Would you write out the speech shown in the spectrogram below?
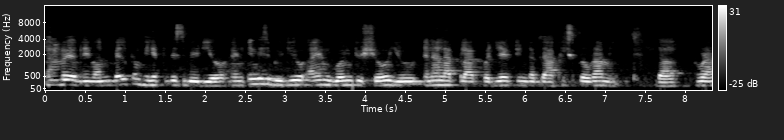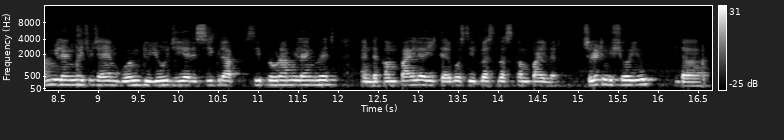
Hello everyone, welcome here to this video and in this video I am going to show you analog clock project in the graphics programming. The programming language which I am going to use here is C, C programming language and the compiler is Turbo C++ compiler. So let me show you the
